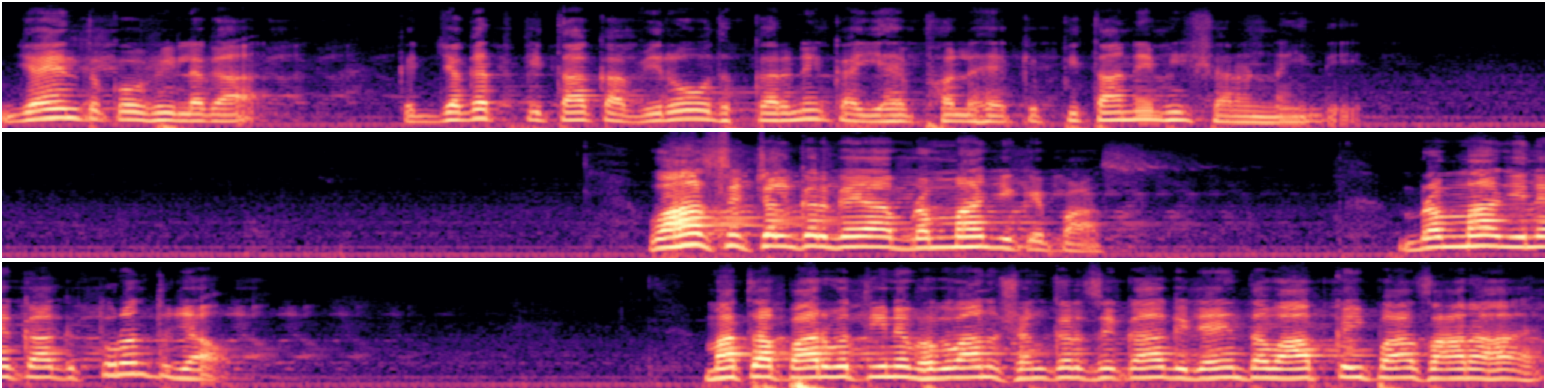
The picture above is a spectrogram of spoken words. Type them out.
जयंत को भी लगा कि जगत पिता का विरोध करने का यह फल है कि पिता ने भी शरण नहीं दी। वहाँ से चलकर गया ब्रह्मा जी के पास। ब्रह्मा जी ने कहा कि तुरंत जाओ। माता पार्वती ने भगवान शंकर से कहा कि जयंत अब आपके ही पास आ रहा है।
